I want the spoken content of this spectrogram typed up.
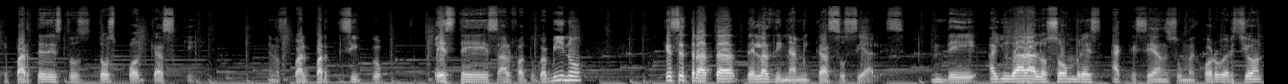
que parte de estos dos podcasts que, en los cuales participo. Este es Alfa Tu Camino, que se trata de las dinámicas sociales de ayudar a los hombres a que sean su mejor versión,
